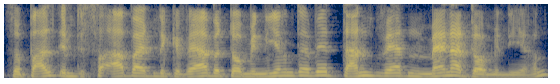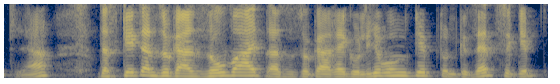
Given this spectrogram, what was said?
sobald eben das verarbeitende Gewerbe dominierender wird, dann werden Männer dominierend, ja. Das geht dann sogar so weit, dass es sogar Regulierungen gibt und Gesetze gibt,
